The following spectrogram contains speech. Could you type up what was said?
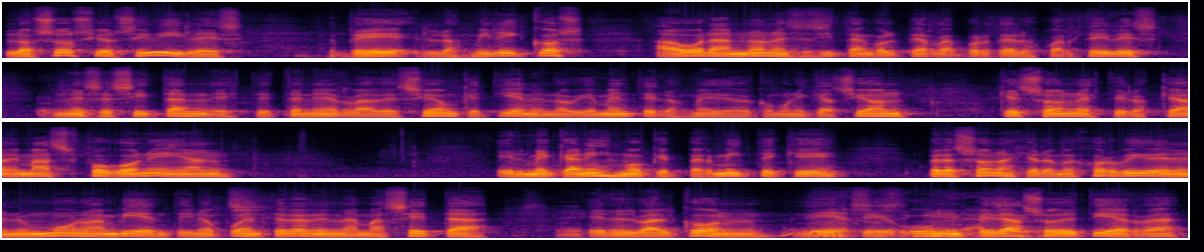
los socios civiles de los milicos, ahora no necesitan golpear la puerta de los cuarteles, necesitan este, tener la adhesión que tienen obviamente los medios de comunicación, que son este, los que además fogonean el mecanismo que permite que personas que a lo mejor viven en un monoambiente y no pueden tener en la maceta, en el balcón, este, un pedazo de tierra,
